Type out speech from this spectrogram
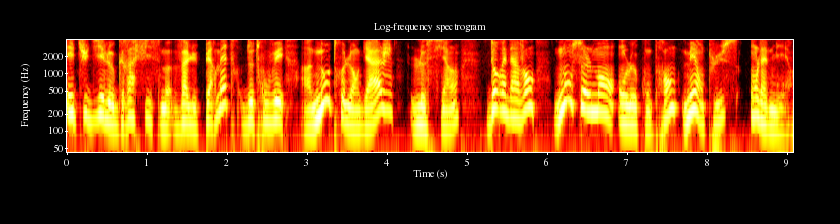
Étudier le graphisme va lui permettre de trouver un autre langage, le sien. Dorénavant, non seulement on le comprend, mais en plus on l'admire.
